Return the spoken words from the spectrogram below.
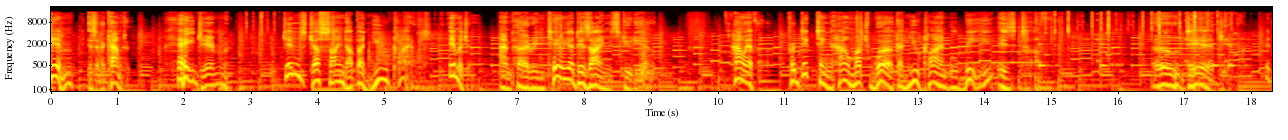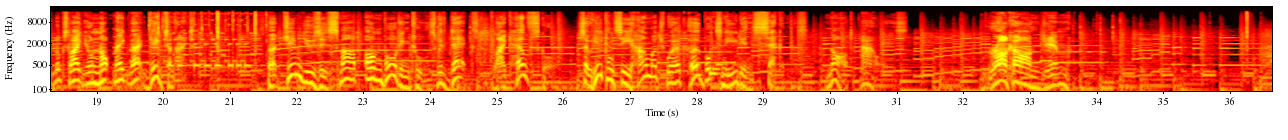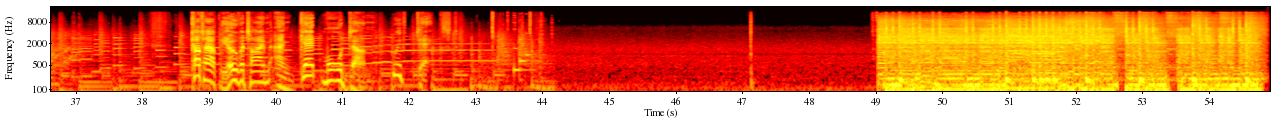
Jim is an accountant. Hey, Jim. Jim's just signed up a new client, Imogen, and her interior design studio. However, predicting how much work a new client will be is tough. Oh dear, Jim. It looks like you'll not make that gig tonight. But Jim uses smart onboarding tools with Dext, like Health Score, so he can see how much work her books need in seconds, not hours. Rock on, Jim. Cut out the overtime and get more done with Dext.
